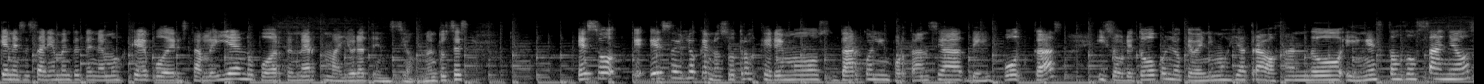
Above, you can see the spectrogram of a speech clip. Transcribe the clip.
que necesariamente tenemos que poder estar leyendo, poder tener mayor atención, ¿no? Entonces, eso, eso es lo que nosotros queremos dar con la importancia del podcast y sobre todo con lo que venimos ya trabajando en estos dos años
